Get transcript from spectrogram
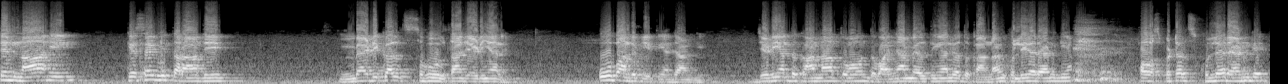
ਤੇ ਨਾ ਹੀ ਕਿਸੇ ਵੀ ਤਰ੍ਹਾਂ ਦੀ ਮੈਡੀਕਲ ਸਹੂਲਤਾਂ ਜਿਹੜੀਆਂ ਨੇ, ਉਹ ਬੰਦ ਕੀਤੀਆਂ ਜਾਣਗੀਆਂ। ਜਿਹੜੀਆਂ ਦੁਕਾਨਾਂ ਤੋਂ ਦਵਾਈਆਂ ਮਿਲਦੀਆਂ ਨੇ, ਉਹ ਦੁਕਾਨਾਂ ਵੀ ਖੁੱਲੀਆਂ ਰਹਿਣਗੀਆਂ। ਹਸਪੀਟਲਸ ਖੁੱਲੇ ਰਹਿਣਗੇ।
